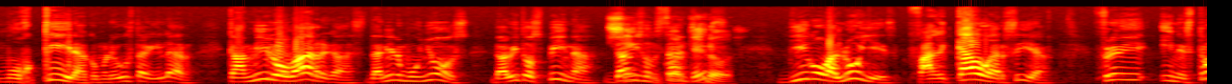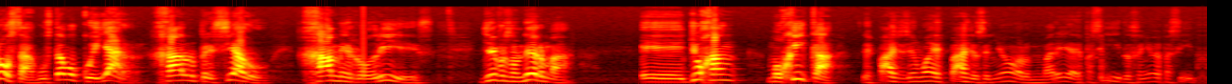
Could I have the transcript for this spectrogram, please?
Mosquera, como le gusta a Aguilar, Camilo Vargas, Daniel Muñoz, David Ospina, Davison Sánchez, arqueros. Diego Baloyes, Falcao García, Freddy Inestrosa, Gustavo Cuellar, Harold Preciado, James Rodríguez, Jefferson Lerma, eh, Johan Mojica. Despacio, señor, mueve despacio, señor. Me marea, despacito, señor, despacito.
